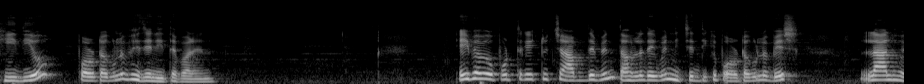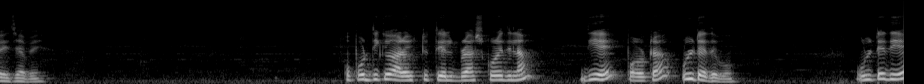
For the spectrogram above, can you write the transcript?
ঘি দিয়েও পরোটাগুলো ভেজে নিতে পারেন। এইভাবে ওপর থেকে একটু চাপ দেবেন, তাহলে দেখবেন নিচের দিকে পরোটাগুলো বেশ লাল হয়ে যাবে। ওপর দিকেও আরও একটু তেল ব্রাশ করে দিলাম, দিয়ে পরোটা উল্টে দেব। উল্টে দিয়ে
